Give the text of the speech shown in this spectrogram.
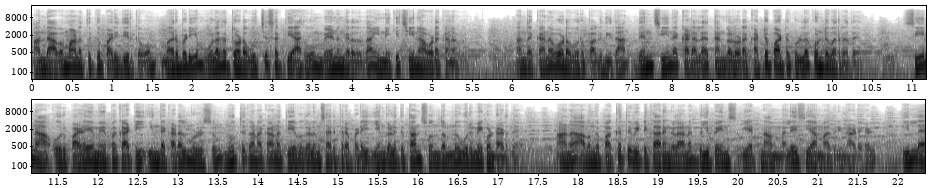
அந்த அவமானத்துக்கு பழி தீர்க்கவும் மறுபடியும் உலகத்தோட உச்ச சக்தியாகவும் வேணுங்கிறது தான் இன்னைக்கு சீனாவோட கனவு. அந்த கனவோட ஒரு பகுதி தான் தென் சீன கடலை தங்களோட கட்டுப்பாட்டுக்குள்ள கொண்டு வர்றது. சீனா ஒரு பழைய மேப்பை காட்டி இந்த கடல் முழுசும் நூற்றுக்கணக்கான தீவுகளும் சரித்திரப்படி எங்களுக்கு தான் சொந்தம்னு உரிமை கொண்டாடுது. ஆனா அவங்க பக்கத்து வீட்டுக்காரங்களான பிலிப்பைன்ஸ் வியட்நாம் மலேசியா மாதிரி நாடுகள் இல்ல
